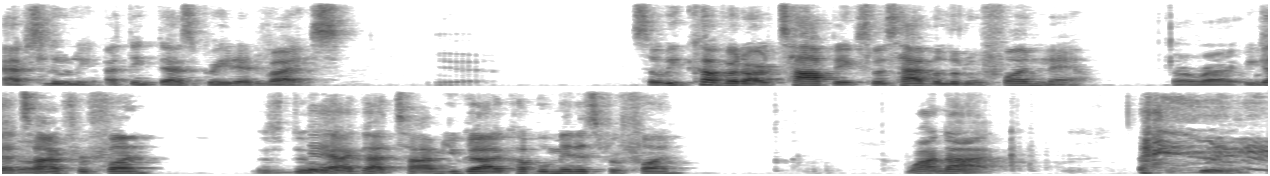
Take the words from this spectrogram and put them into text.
Absolutely. I think that's great advice. Yeah. So we covered our topics. Let's have a little fun now. All right. We what's got time for fun? Let's do it. Yeah, I got time. You got a couple minutes for fun? Why not? Let's do it.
